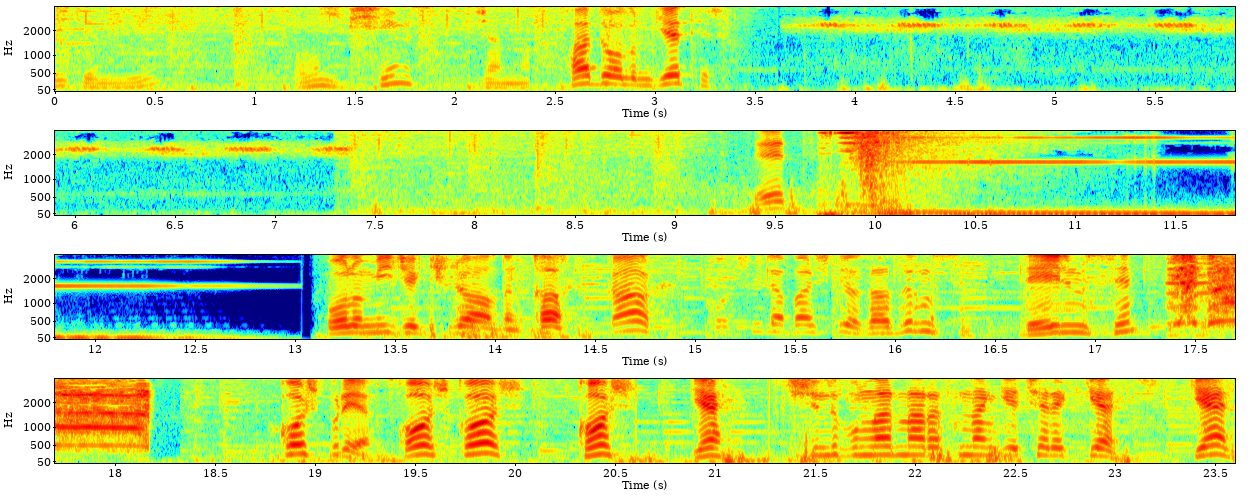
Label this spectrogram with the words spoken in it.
ediyorsun niye? Oğlum bir şey mi sıkacaksın lan? Hadi oğlum getir. Et. Oğlum iyice kilo aldın. Kalk. Kalk. Koşuyla başlıyoruz. Hazır mısın? Değil misin? Koş buraya. Koş koş. Koş. Gel. Şimdi bunların arasından geçerek gel. Gel.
